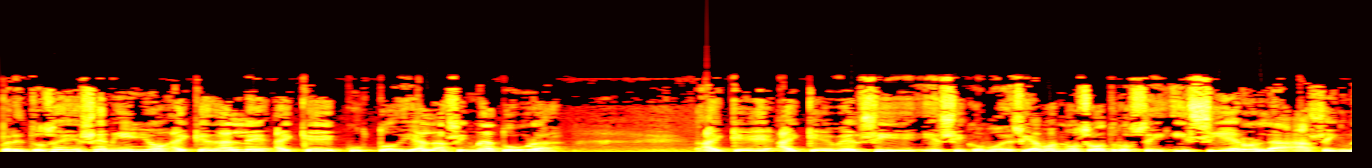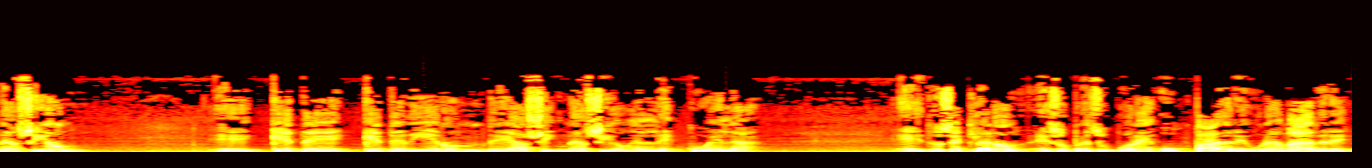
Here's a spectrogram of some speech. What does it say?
Pero entonces ese niño hay que darle, hay que custodiar la asignatura. Hay que, hay que ver si, si, como decíamos nosotros, si hicieron la asignación. Eh, ¿qué, te, ¿Qué te dieron de asignación en la escuela? Entonces, claro, eso presupone un padre, una madre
